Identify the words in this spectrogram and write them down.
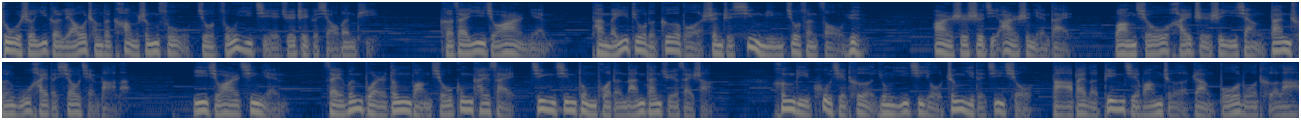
注射一个疗程的抗生素就足以解决这个小问题。可在1922年，他没丢了胳膊，甚至性命就算走运。二十世纪二十年代，网球还只是一项单纯无害的消遣罢了。1927年，在温布尔登网球公开赛惊心动魄的男单决赛上。亨利·库切特用一记有争议的击球打败了边界王者让·博罗特拉。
